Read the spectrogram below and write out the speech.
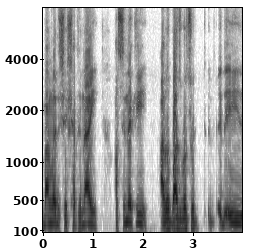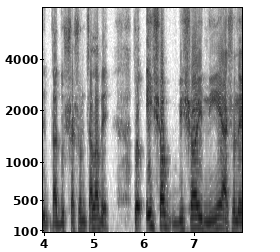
বাংলাদেশের সাথে নাই। হাসিনা কি আরও পাঁচ বছর এই তার দুঃশাসন চালাবে? তো এই সব বিষয় নিয়ে আসলে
